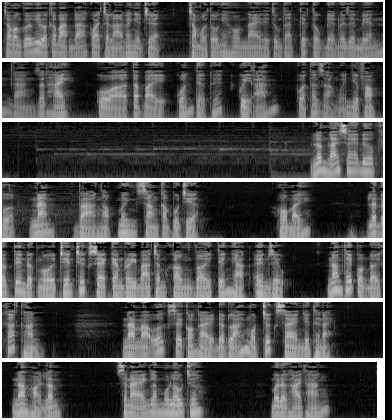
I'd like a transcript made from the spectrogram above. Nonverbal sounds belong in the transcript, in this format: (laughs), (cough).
Chào mừng quý vị và các bạn đã quay trở lại với Nghiện Truyện. Trong buổi tối ngày hôm nay thì chúng ta tiếp tục đến với diễn biến đang rất hay của tập 7 cuốn tiểu thuyết Quỷ Ám của tác giả Nguyễn Như Phong. Lâm lái xe đưa Phượng, Nam và Ngọc Minh sang Campuchia. Hôm ấy, lần đầu tiên được ngồi trên chiếc xe Camry 3.0 với tiếng nhạc êm dịu. Nam thấy cuộc đời khác hẳn. Nam ao ước sẽ có ngày được lái một chiếc xe như thế này. Nam hỏi Lâm, xe này anh Lâm mua lâu chưa? Mới được hai tháng.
